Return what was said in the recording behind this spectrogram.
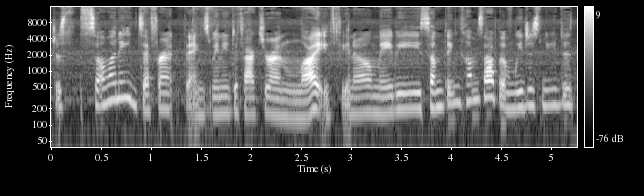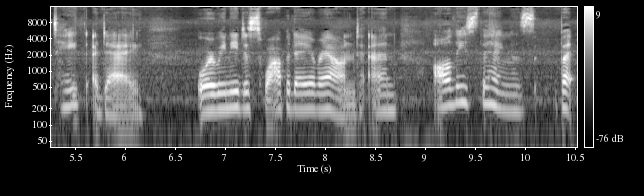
Just so many different things. We need to factor in life. You know, maybe something comes up and we just need to take a day or we need to swap a day around and all these things. But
